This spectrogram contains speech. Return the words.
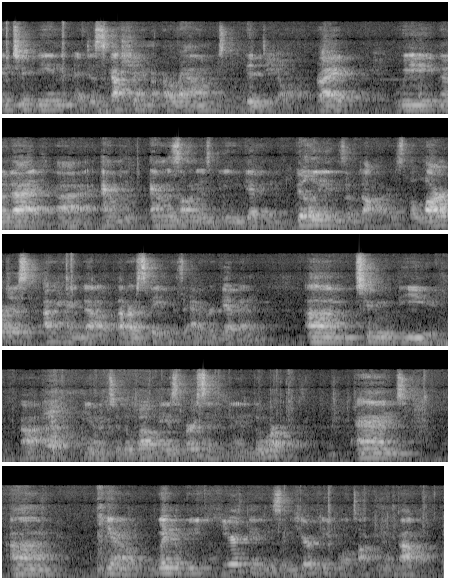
into being a discussion around the deal, right? We know that uh, Amazon is being given billions of dollars, the largest handout that our state has ever given um, to the, uh, you know, to the wealthiest person in the world. And um, you know, when we hear things and hear people talking about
